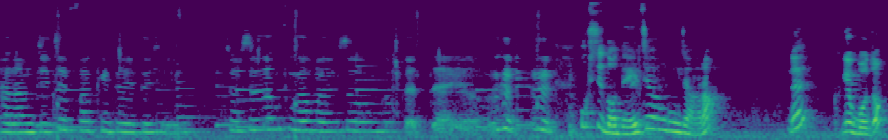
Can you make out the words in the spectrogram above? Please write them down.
다람쥐 쳇바퀴 들듯이 저 슬럼프가 벌써 온 것 같아요. 혹시 너 내일 체험 공제 알아? 네? 그게 뭐죠?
